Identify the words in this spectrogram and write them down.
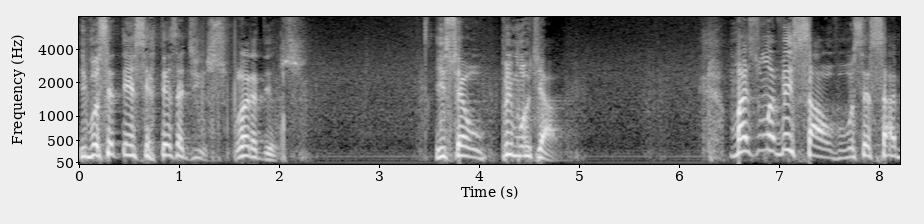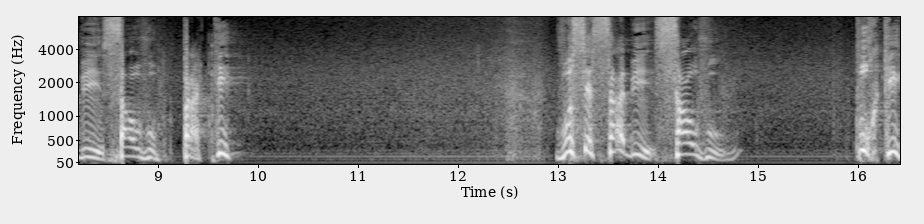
E você tenha certeza disso. Glória a Deus. Isso é o primordial. Mas uma vez salvo, você sabe salvo para quê? Você sabe salvo por quê?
